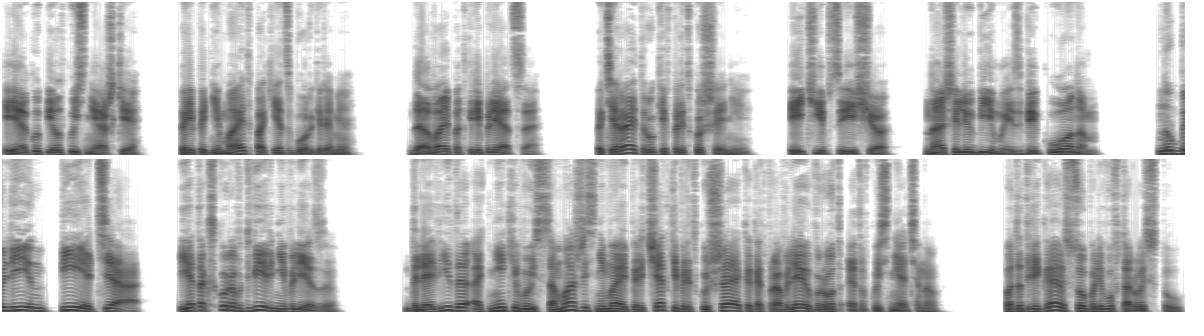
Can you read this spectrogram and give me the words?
«Я купил вкусняшки», — приподнимает пакет с бургерами. «Давай подкрепляться». Потирает руки в предвкушении. «И чипсы еще. Наши любимые, с беконом». «Ну блин, Петя! Я так скоро в дверь не влезу». Для вида отнекиваюсь, сама же снимая перчатки, предвкушая, как отправляю в рот эту вкуснятину. Пододвигаю Соболеву второй стул.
